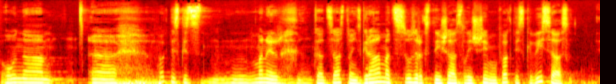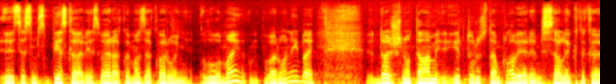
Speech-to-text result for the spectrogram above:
Un, uh, Uh, faktiski man ir kādas astoņas grāmatas uzrakstījušās līdz šim, un faktiski visās es esmu pieskāries vairāk vai mazāk varoņu lomai, varonībai. Dažas no tām ir tur uz tām klavierēm salikta, tā kā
